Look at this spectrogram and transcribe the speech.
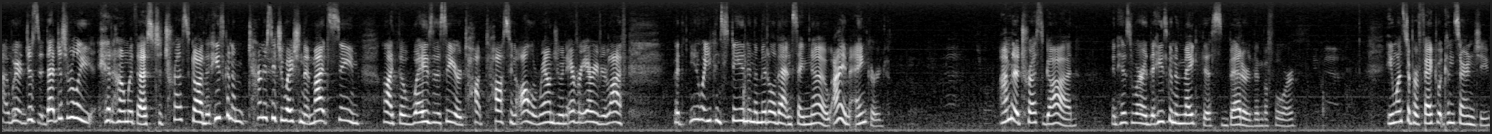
uh, we're just, that just really hit home with us to trust God that he's going to turn a situation that might seem like the waves of the sea are tossing all around you in every area of your life. But you know what? You can stand in the middle of that and say, No, I am anchored. I'm going to trust God in His word that He's going to make this better than before. He wants to perfect what concerns you.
